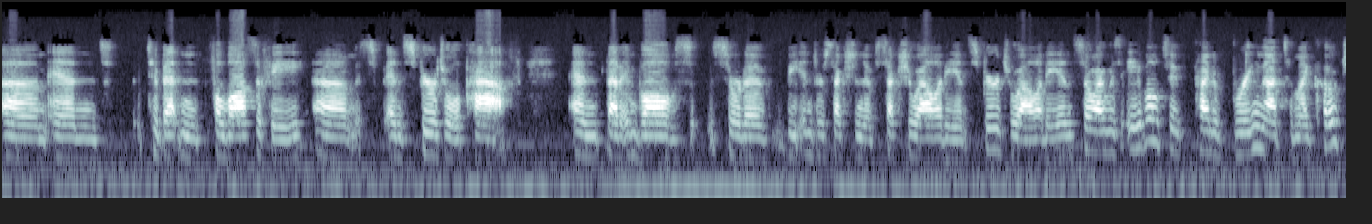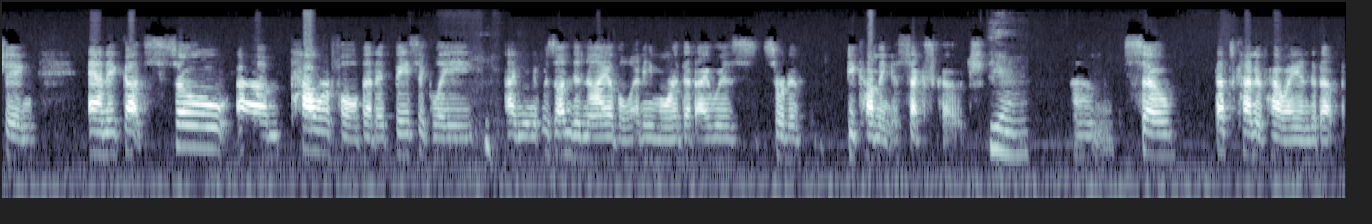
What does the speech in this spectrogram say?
um, and Tibetan philosophy um, and spiritual path and that involves sort of the intersection of sexuality and spirituality. And so I was able to kind of bring that to my coaching, and it got so um, powerful that it basically, I mean, it was undeniable anymore that I was sort of becoming a sex coach. Yeah. Um, so that's kind of how I ended up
